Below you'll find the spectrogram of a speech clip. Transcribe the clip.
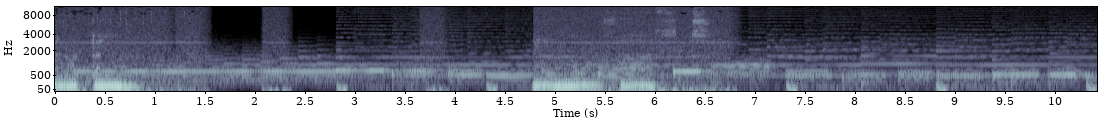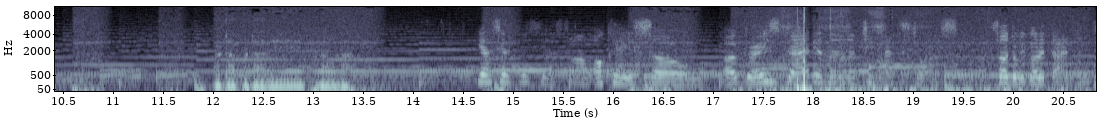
a lot time. पटा पटा रे पटा पटा Yes, yes, yes, yes. Um, okay, so uh, Gray's dead, and then the team next to us. So do we go to diamonds?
